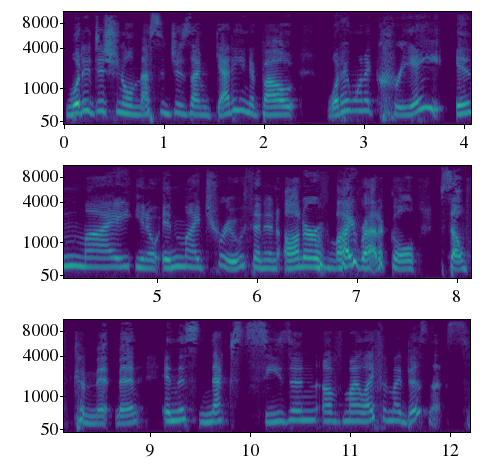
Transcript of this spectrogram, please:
what additional messages I'm getting about what I want to create in my, you know, in my truth and in honor of my radical self commitment in this next season of my life and my business.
